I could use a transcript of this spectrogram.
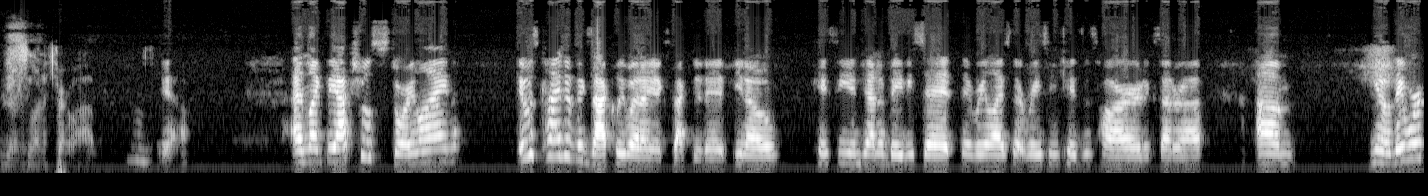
It makes me want to throw up. Yeah. And like the actual storyline, it was kind of exactly what I expected it. You know, Casey and Jenna babysit. They realize that raising kids is hard, etc. Um, you know, they were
